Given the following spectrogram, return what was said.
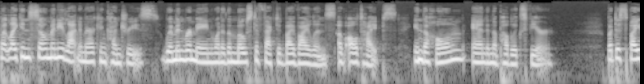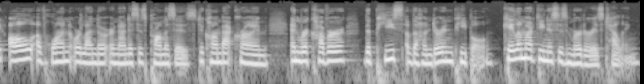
But like in so many Latin American countries, women remain one of the most affected by violence of all types, in the home and in the public sphere. But despite all of Juan Orlando Hernandez's promises to combat crime and recover the peace of the Honduran people, Kayla Martinez's murder is telling.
